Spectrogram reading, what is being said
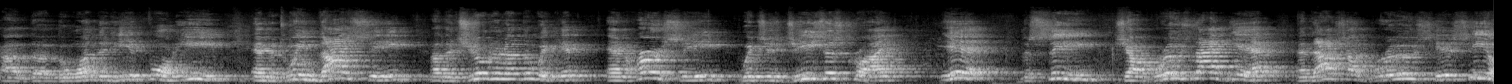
uh, the, the one that he had formed, Eve, and between thy seed, uh, the children of the wicked, and her seed, which is Jesus Christ, it the seed shall bruise thy head, and thou shalt bruise his heel.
